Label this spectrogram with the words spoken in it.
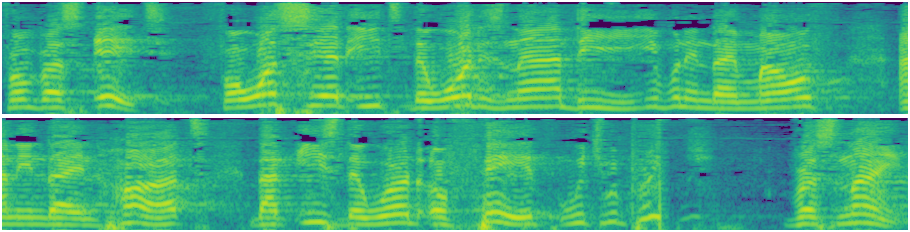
From verse 8, For what said it, the word is nigh thee, even in thy mouth and in thine heart, that is the word of faith which we preach. Verse 9,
